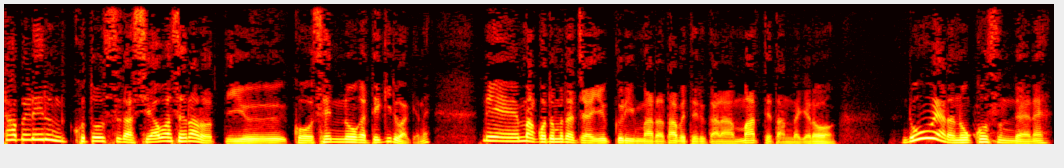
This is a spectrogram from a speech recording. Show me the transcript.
食べれることすら幸せだろっていう、こう洗脳ができるわけね。で、まあ子供たちはゆっくりまだ食べてるから待ってたんだけど、どうやら残すんだよね。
